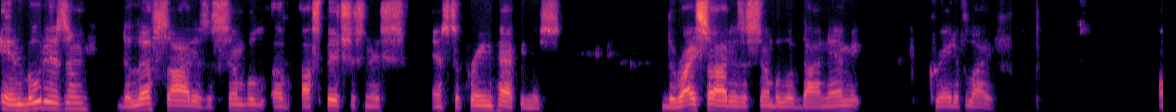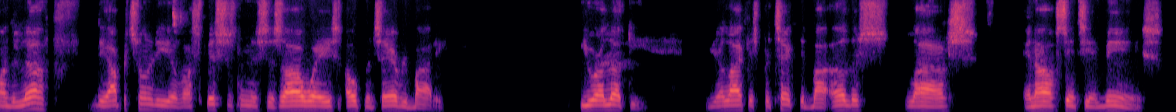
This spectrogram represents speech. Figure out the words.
In Buddhism, the left side is a symbol of auspiciousness and supreme happiness. The right side is a symbol of dynamic, creative life. On the left, the opportunity of auspiciousness is always open to everybody. You are lucky. Your life is protected by others' lives and all sentient beings.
